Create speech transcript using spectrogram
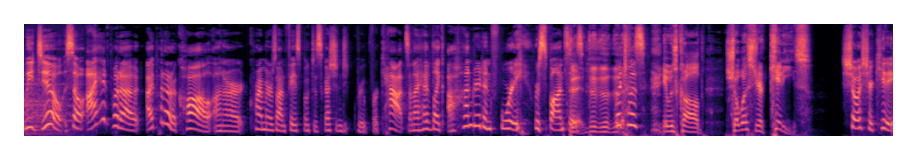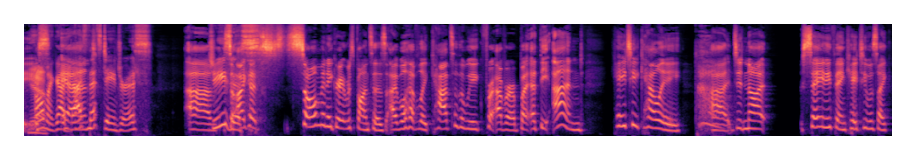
We do. So I had put out I put out a call on our Crime Writers on Facebook discussion group for cats, and I had like 140 responses, The- the- the- the- which was It was called "Show Us Your Kitties." show us your kitty. Yeah. Oh my God, that's, And- that's dangerous. Um, Jesus. So I got so many great responses. I will have like cats of the week forever. But at the end, KT Kelly uh, did not say anything. KT was like,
